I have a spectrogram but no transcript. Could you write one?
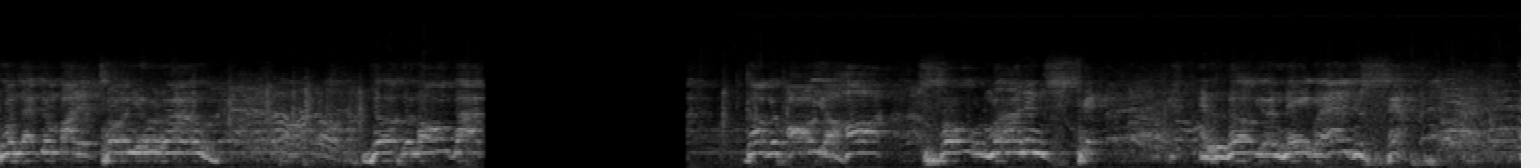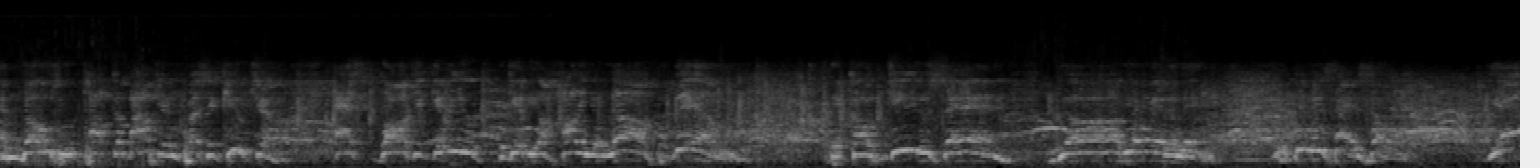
Don't let nobody turn you around. Love the Lord God. With all your heart, soul, mind, and strength. And love your neighbor as yourself. And those who talk about you and persecute you, ask God to give you to give you a heart and your love for them. Because Jesus said, love your enemy. Didn't say so? Yeah!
